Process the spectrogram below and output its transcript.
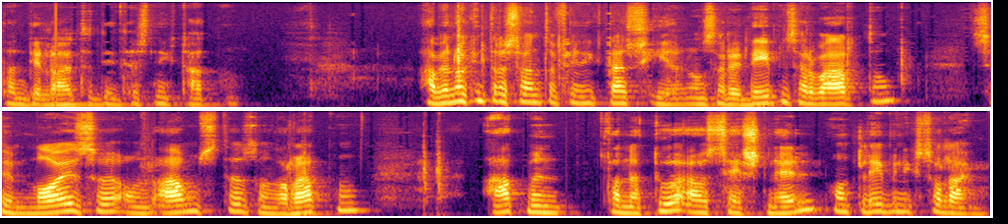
dann die Leute, die das nicht hatten. Aber noch interessanter finde ich das hier. Unsere Lebenserwartung sind Mäuse und Amsters und Ratten, atmen von Natur aus sehr schnell und leben nicht so lang.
